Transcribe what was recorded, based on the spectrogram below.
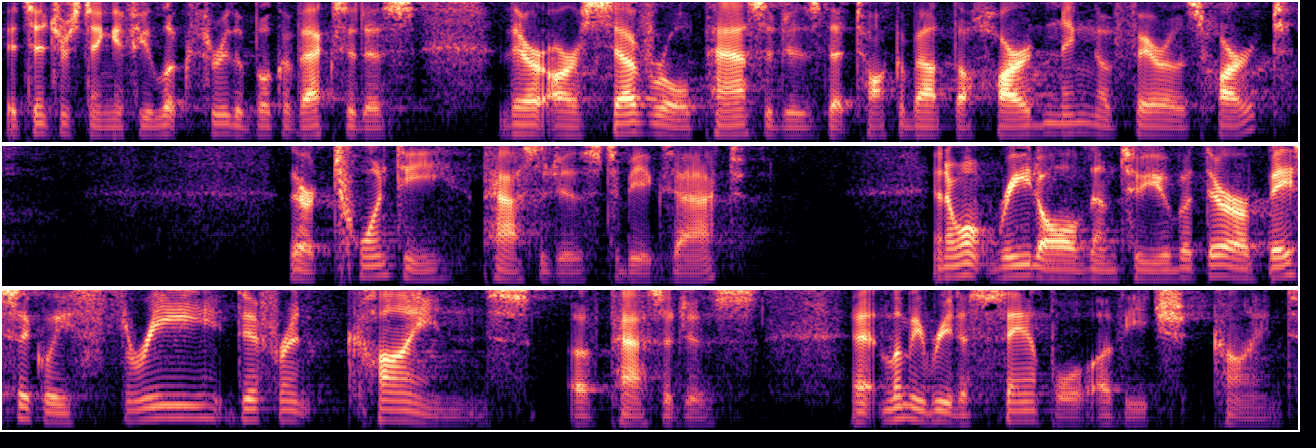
It's interesting, if you look through the book of Exodus, there are several passages that talk about the hardening of Pharaoh's heart there are 20 passages to be exact. And I won't read all of them to you, but there are basically three different kinds of passages. Uh, let me read a sample of each kind.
